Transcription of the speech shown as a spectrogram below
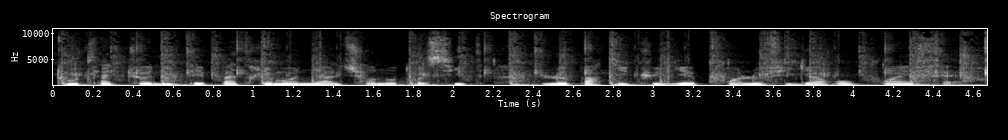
toute l'actualité patrimoniale sur notre site leparticulier.lefigaro.fr.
